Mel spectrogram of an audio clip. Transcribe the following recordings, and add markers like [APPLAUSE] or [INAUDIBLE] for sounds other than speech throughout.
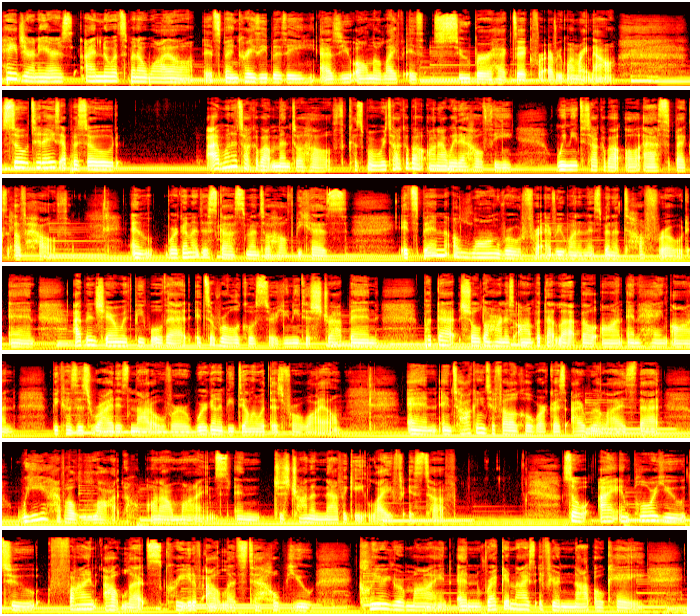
Hey, journeyers. I know it's been a while. It's been crazy busy. As you all know, life is super hectic for everyone right now. So, today's episode, I want to talk about mental health because when we talk about on our way to healthy, we need to talk about all aspects of health. And we're going to discuss mental health because it's been a long road for everyone and it's been a tough road. And I've been sharing with people that it's a roller coaster. You need to strap in, put that shoulder harness on, put that lap belt on, and hang on because this ride is not over. We're going to be dealing with this for a while. And in talking to fellow coworkers, I realized that we have a lot on our minds, and just trying to navigate life is tough. So I implore you to find outlets, creative outlets to help you clear your mind and recognize if you're not okay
